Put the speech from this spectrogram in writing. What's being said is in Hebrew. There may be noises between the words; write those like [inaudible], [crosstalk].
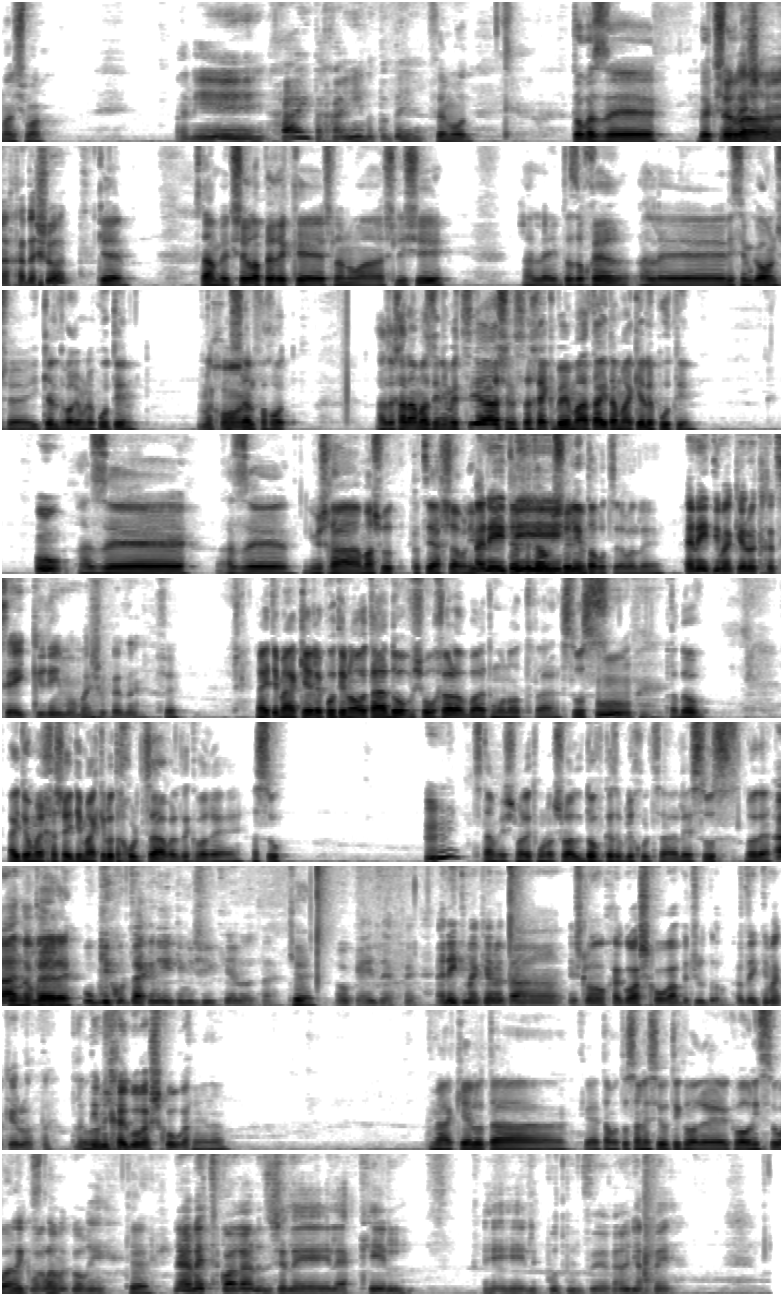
מה נשמע? אני חי את החיים, אתה יודע. יפה מאוד. טוב, אז אה, בהקשר ל... יש לך חדשות? כן. סתם, בהקשר לפרק אה, שלנו השלישי, על, אה, אם אתה זוכר, על אה, ניסים גאון שעיכל דברים לפוטין. נכון. ניסה לפחות. אז אחד המאזינים הציע שנשחק במה אתה היית מעכל לפוטין. או, אז, אה, אז אה, אם יש לך משהו, תציע עכשיו. אני אני אתן לך כמה משלי אם אתה רוצה, אבל אה, אני הייתי מעכל לו את חצי האי קרים או משהו כזה. יפה. הייתי מעכל לפוטין או את הדוב שהוא אוכל עליו בתמונות, את הסוס, את הדוב. הייתי אומר לך שהייתי מעכל לו את החולצה, אבל זה כבר אה, עשו. אה? סתם, יש מלא תמונות שלו על דוב כזה בלי חולצה, לסוס, לא יודע, כל אה, אתה מיני כאלה. הוא בלי חולצה, כי אני ראיתי מישהו עיכל לו אותה. כן. אוקיי, זה יפה. אני הייתי מעכל לו את ה... יש לו חגורה שחורה בג'ודו, אז הייתי מעכל לו אותה. מתאים לי חגורה שחורה. כן, אה? מעכל אותה, כן, את המטוס הנשיאותי כבר, אה, כבר ניסו, אה? זה כבר לא מקורי. כן. האמת, כל הרעיון הזה של אה, לפוטין זה רעיון יפה.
